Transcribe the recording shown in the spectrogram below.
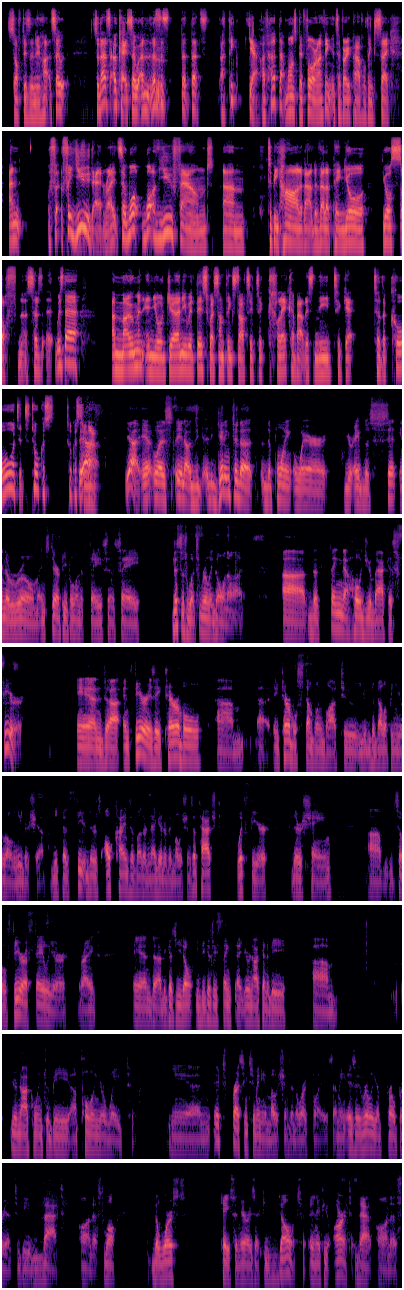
soft is the new hard. So, so that's okay. So, and that's just, that. That's I think yeah, I've heard that once before, and I think it's a very powerful thing to say. And for for you then, right? So, what what have you found um, to be hard about developing your your softness? Has, was there a moment in your journey with this where something started to click about this need to get to the core? To, to talk us talk us yeah. through that. Yeah, it was you know getting to the the point where you're able to sit in a room and stare people in the face and say, "This is what's really going on." Uh, the thing that holds you back is fear, and uh, and fear is a terrible um, uh, a terrible stumbling block to you developing your own leadership because fear. There's all kinds of other negative emotions attached with fear. There's shame, um, so fear of failure right and uh, because you don't because you think that you're not going to be um, you're not going to be uh, pulling your weight and expressing too many emotions in the workplace i mean is it really appropriate to be that honest well the worst case scenario is if you don't and if you aren't that honest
